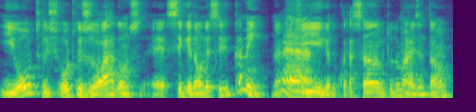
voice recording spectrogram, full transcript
E outros, outros órgãos é, seguirão nesse caminho, né? É. Fígado, coração e tudo mais. Então,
